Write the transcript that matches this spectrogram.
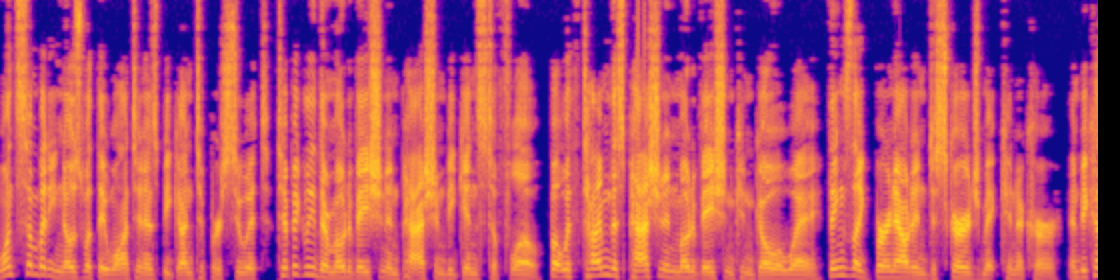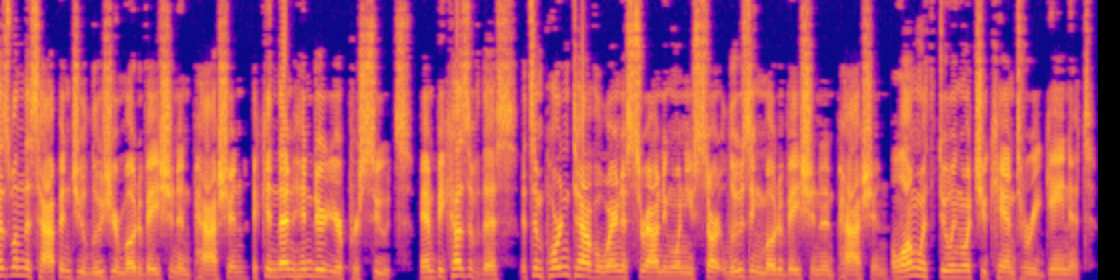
Once somebody knows what they want and has begun to pursue it, typically their motivation and passion begins to flow. But with time, this passion and motivation can go away. Things like burnout and discouragement can occur. And because when this happens, you lose your motivation and passion, it can then hinder your pursuits. And because of this, it's important to have awareness surrounding when you start losing motivation and passion, along with doing what you can to regain it.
